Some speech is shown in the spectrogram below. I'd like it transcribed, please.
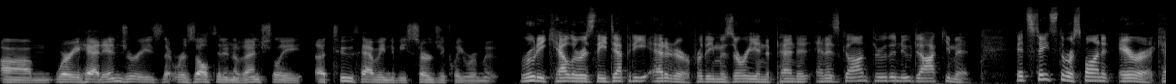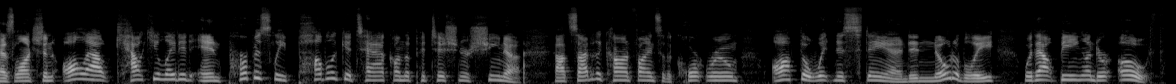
um, where he had injuries that resulted in eventually a tooth having to be surgically removed. Rudy Keller is the deputy editor for the Missouri Independent and has gone through the new document. It states the respondent Eric has launched an all out, calculated, and purposely public attack on the petitioner Sheena outside of the confines of the courtroom, off the witness stand, and notably without being under oath.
